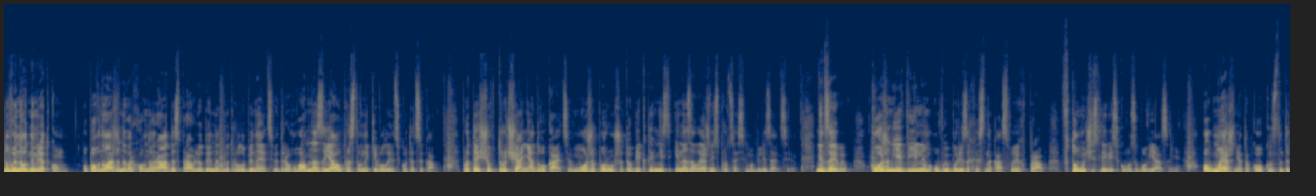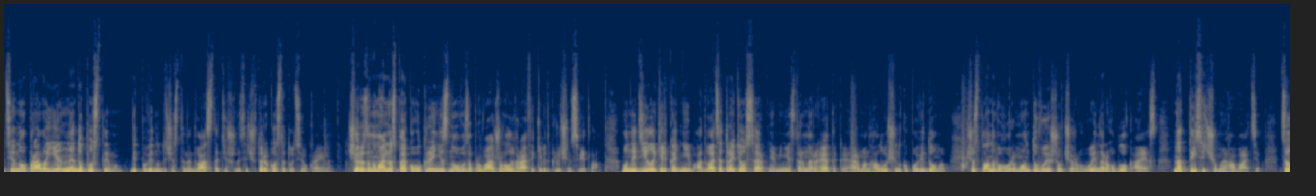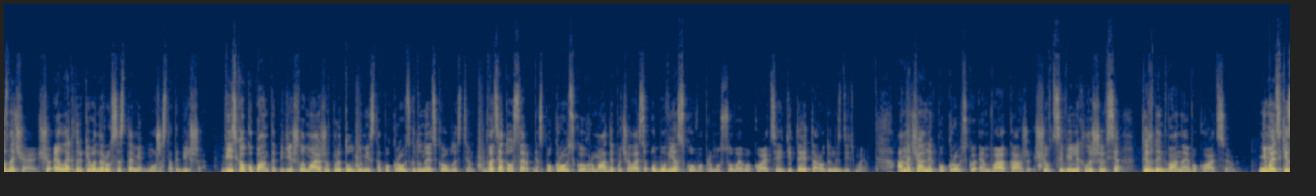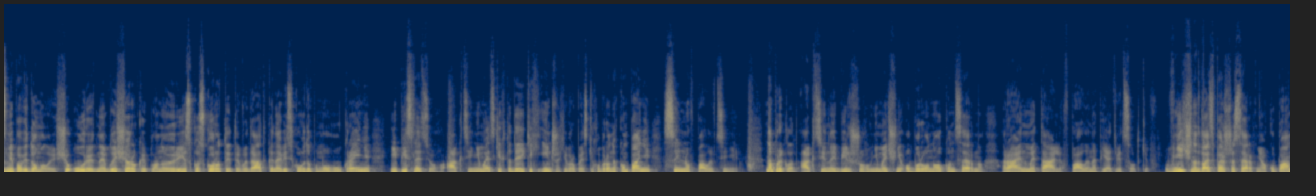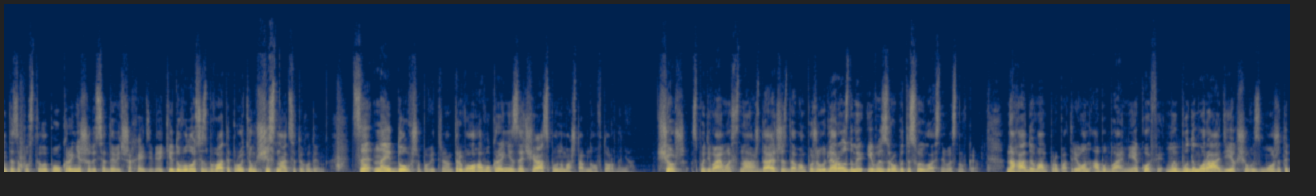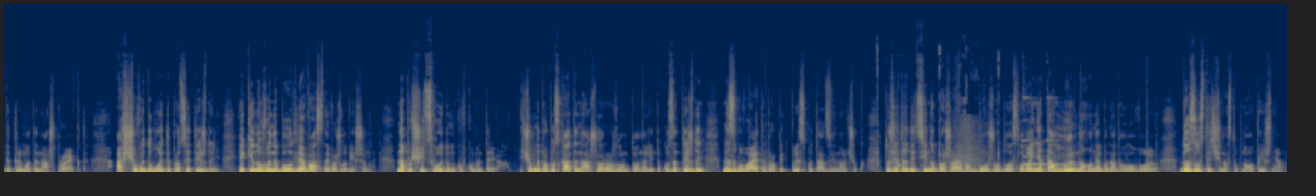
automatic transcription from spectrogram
Новини одним рядком. Уповноважений Верховної Ради з прав людини Дмитро Лубінець відреагував на заяву представників Волинського ТЦК про те, що втручання адвокатів може порушити об'єктивність і незалежність процесів мобілізації. Він заявив, кожен є вільним у виборі захисника своїх прав, в тому числі військовозобов'язані. Обмеження такого конституційного права є недопустимим відповідно до частини 2 статті 64 Конституції України. Через аномальну спеку в Україні знову запроваджували графіки відключень світла. Вони діяли кілька днів, а 23 серпня міністр енергетики Герман Галущенко повідомив, що з планового ремонту вийшов черговий енергоблок АЕС на тисячу мегаваттів. Це означає, що електрики в енергосистемі може стати більше. Війська окупанта підійшли майже впритул до міста Покровськ Донецької області. 20 серпня з Покровської громади почалася обов'язкова примусова евакуація дітей та родини з дітьми. А начальник Покровської МВА каже, що в цивільних лишився тиждень-два на евакуацію. Німецькі змі повідомили, що уряд найближчі роки планує різко скоротити видатки на військову допомогу Україні, і після цього акції німецьких та деяких інших європейських оборонних компаній сильно впали в ціні. Наприклад, акції найбільшого в Німеччині оборонного концерну Rheinmetall впали на 5%. В ніч на 21 серпня окупанти запустили по Україні 69 шахедів, які довелося збивати протягом 16 годин. Це найдовша повітряна тривога в Україні за час повномасштабного вторгнення. Що ж, сподіваємось, наш дайджест дав вам поживу для роздумів, і ви зробите свої власні висновки. Нагадую вам про Patreon або BuyMeACoffee. Ми будемо раді, якщо ви зможете підтримати наш проект. А що ви думаєте про цей тиждень? Які новини були для вас найважливішими? Напишіть свою думку в коментарях. Щоб не пропускати нашу розгорнуту аналітику за тиждень, не забувайте про підписку та дзвіночок. Тож я традиційно бажаю вам Божого благословення та мирного неба над головою. До зустрічі наступного тижня.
